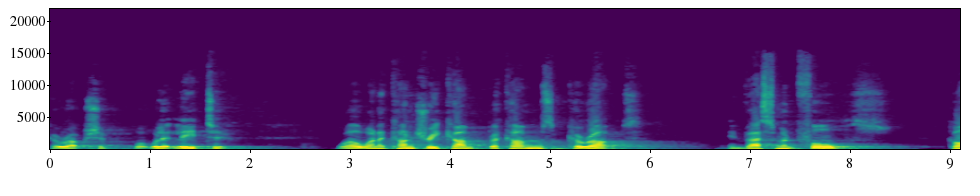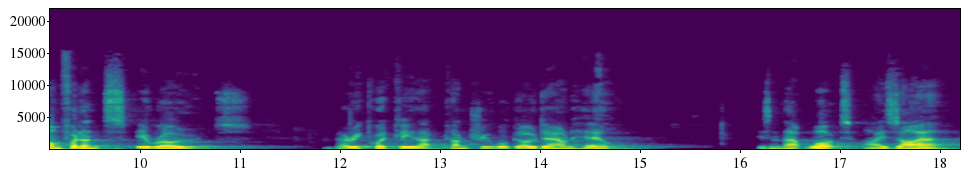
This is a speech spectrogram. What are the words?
Corruption. What will it lead to? Well, when a country com- becomes corrupt, investment falls, confidence erodes. Very quickly, that country will go downhill. Isn't that what Isaiah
